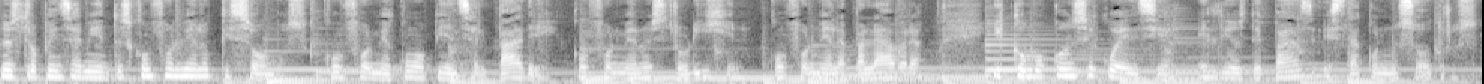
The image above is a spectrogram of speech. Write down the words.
Nuestro pensamiento es conforme a lo que somos, conforme a cómo piensa el Padre, conforme a nuestro origen, conforme a la palabra, y como consecuencia el Dios de paz está con nosotros.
